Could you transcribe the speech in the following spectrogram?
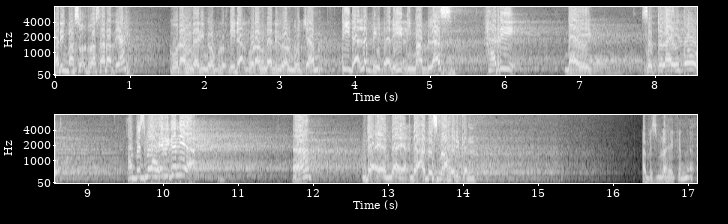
hari masuk dua syarat ya? Kurang dari 20 tidak kurang dari 20 jam tidak lebih dari 15 hari. Baik. Setelah itu habis melahirkan ya Hah? enggak ya enggak ya? Enggak habis melahirkan habis melahirkan enggak?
